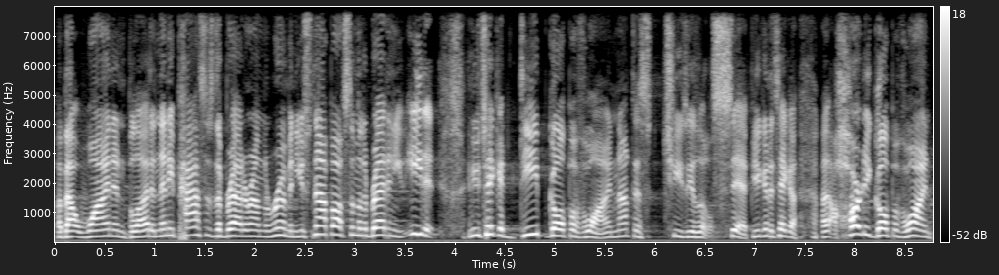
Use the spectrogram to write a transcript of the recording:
about wine and blood. And then he passes the bread around the room, and you snap off some of the bread and you eat it. And you take a deep gulp of wine, not this cheesy little sip. You're going to take a, a hearty gulp of wine,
